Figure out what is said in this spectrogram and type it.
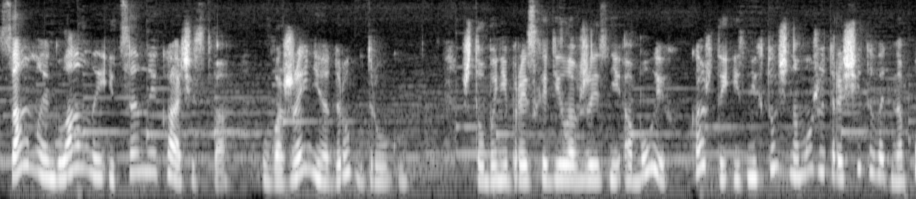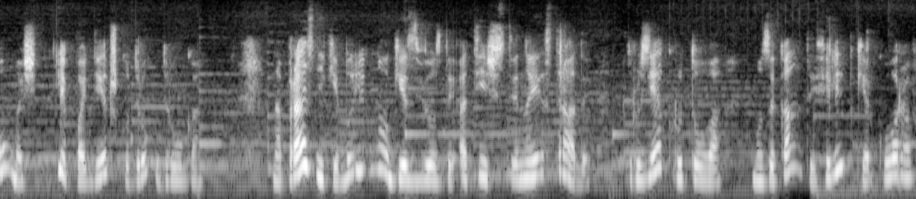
самые главные и ценные качества – уважение друг к другу. Что бы ни происходило в жизни обоих, каждый из них точно может рассчитывать на помощь или поддержку друг друга. На празднике были многие звезды отечественной эстрады, друзья Крутого, музыканты Филипп Киркоров,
